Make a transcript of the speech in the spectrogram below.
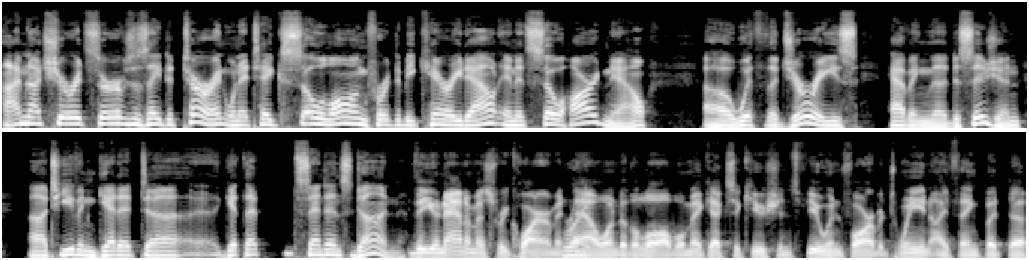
I'm not sure it serves as a deterrent when it takes so long for it to be carried out, and it's so hard now uh, with the juries having the decision uh, to even get it uh, get that sentence done. The unanimous requirement Right. now under the law will make executions few and far between, I think. But uh,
